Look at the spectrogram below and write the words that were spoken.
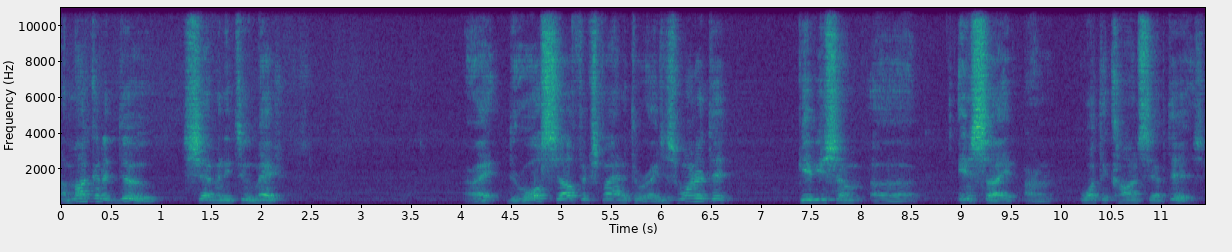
I'm not going to do 72 measures. All right, they're all self-explanatory. I just wanted to give you some uh, insight on what the concept is.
